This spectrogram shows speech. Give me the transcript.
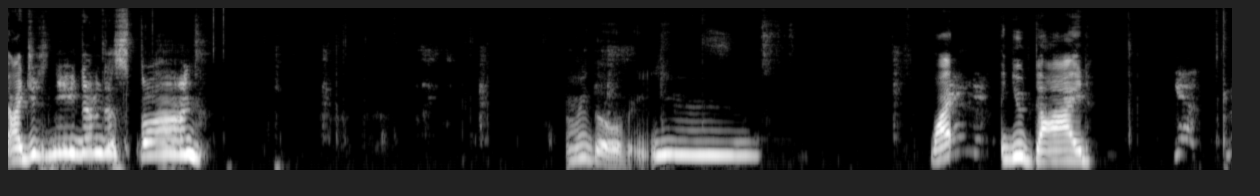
I just need them to spawn. I'm gonna go over here. What? You died. Yeah, you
